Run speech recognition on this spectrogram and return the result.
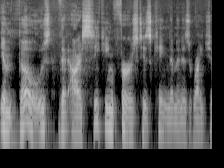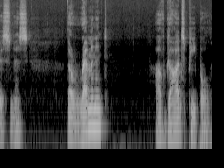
in those that are seeking first his kingdom and his righteousness. The remnant of God's people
